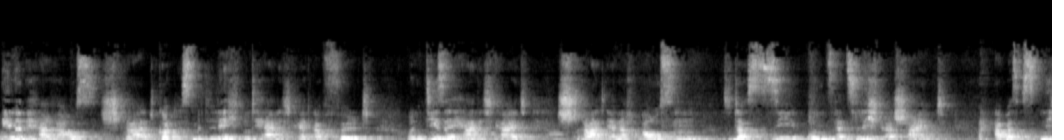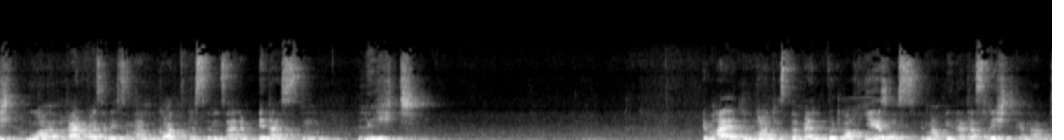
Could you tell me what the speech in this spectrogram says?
innen heraus strahlt. Gott ist mit Licht und Herrlichkeit erfüllt. Und diese Herrlichkeit strahlt er nach außen, sodass sie uns als Licht erscheint. Aber es ist nicht nur rein äußerlich, sondern Gott ist in seinem Innersten Licht. Im Alten und Neuen Testament wird auch Jesus immer wieder das Licht genannt.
